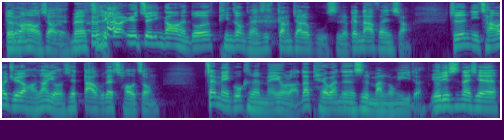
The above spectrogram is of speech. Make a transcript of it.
对，蛮好笑的。没有，刚因为最近刚好很多听众可能是刚加入股市的，跟大家分享，就是你常会觉得好像有些大户在操纵，在美国可能没有了，但台湾真的是蛮容易的，尤其是那些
